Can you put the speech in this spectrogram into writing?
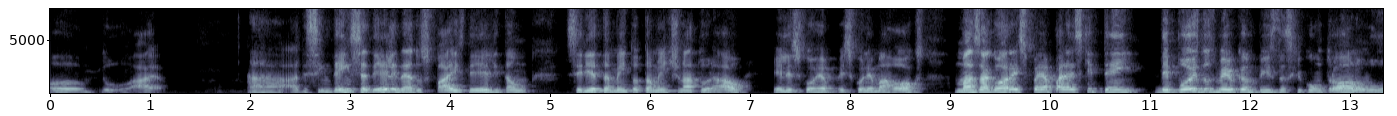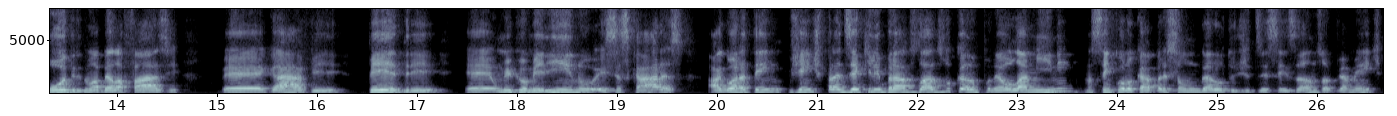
o, a, a, descendência dele, né, dos pais dele, então seria também totalmente natural ele escolher, escolher Marrocos. Mas agora a Espanha parece que tem, depois dos meio-campistas que controlam, o Rodri numa bela fase, é, Gavi, Pedri é, o Mikel Merino, esses caras, agora tem gente para desequilibrar dos lados do campo, né? O Lamine, mas sem colocar a pressão num garoto de 16 anos, obviamente,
